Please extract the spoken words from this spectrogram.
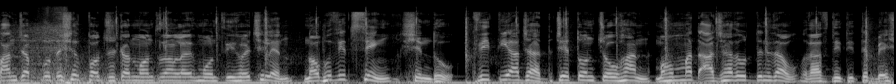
পাঞ্জাব প্রদেশের পর্যটন মন্ত্রণালয়ের মন্ত্রী হয়েছিলেন নভজিৎ সিং সিন্ধু। কৃতি আজাদ, চেতন চৌহান, মোহাম্মদ আজহারউদ্দিনরাও রাজনীতিতে বেশ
